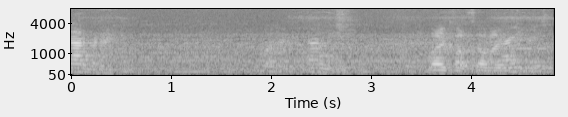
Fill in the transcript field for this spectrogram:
ਘਰ ਬਣਾ ਕੇ ਧੰਨਵਾਦ। ਵਾਹਿਗੁਰੂ ਖਾਲਸਾ ਵਾਹਿਗੁਰੂ ਜੀ ਕੀ ਫਤਿਹ। ਵਾਹਿਗੁਰੂ ਜੀ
